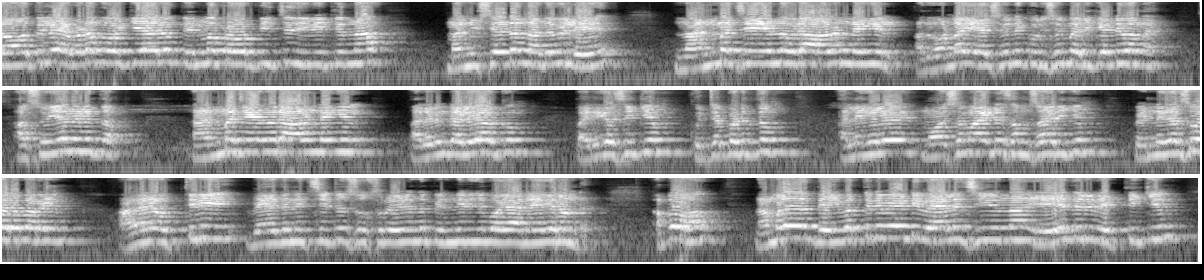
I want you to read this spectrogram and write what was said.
ലോകത്തിൽ എവിടെ നോക്കിയാലും തിന്മ പ്രവർത്തിച്ച് ജീവിക്കുന്ന മനുഷ്യരുടെ നടുവിൽ നന്മ ചെയ്യുന്ന ഒരാളുണ്ടെങ്കിൽ അതുകൊണ്ടാണ് യേശുവിന് കുരിശിൽ മരിക്കേണ്ടി വന്നത് അസൂയ നിമിത്തം. നന്മ ചെയ്യുന്ന ഒരാളുണ്ടെങ്കിൽ പലരും കളിയാക്കും പരിഹസിക്കും കുറ്റപ്പെടുത്തും അല്ലെങ്കിൽ മോശമായിട്ട് സംസാരിക്കും പെണ്ണുകേസ് വരെ പറയും. അങ്ങനെ ഒത്തിരി വേദനിച്ചിട്ട് ശുശ്രൂഷയിൽ നിന്ന് പിന്തിരിഞ്ഞു പോയ അനേകരുണ്ട്. അപ്പോ നമ്മൾ ദൈവത്തിന് വേണ്ടി വേല ചെയ്യുന്ന ഏതൊരു വ്യക്തിക്കും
